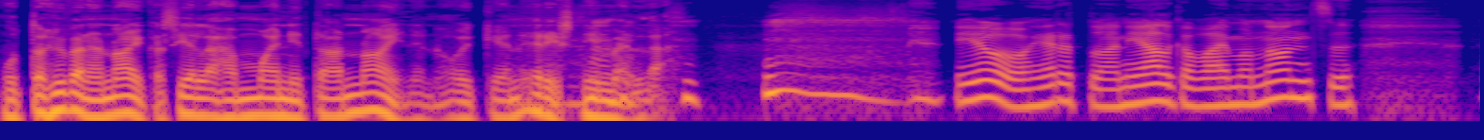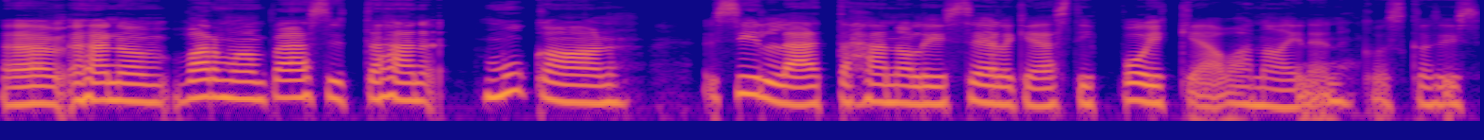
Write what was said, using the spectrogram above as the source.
Mutta hyvänen aika, siellähän mainitaan nainen oikein erisnimellä. Joo, Hertuan jalkavaimo Nantsu. Hän on varmaan päässyt tähän mukaan sillä, että hän oli selkeästi poikkeava nainen, koska siis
